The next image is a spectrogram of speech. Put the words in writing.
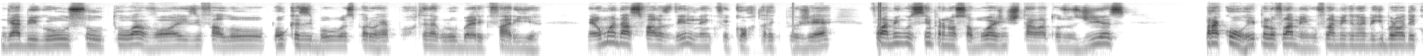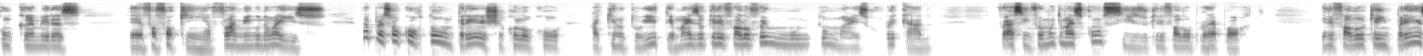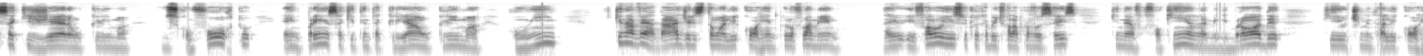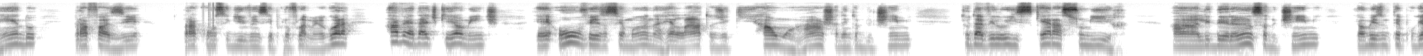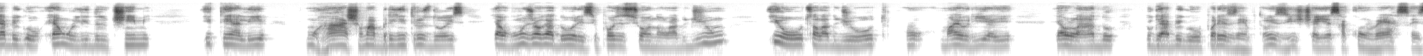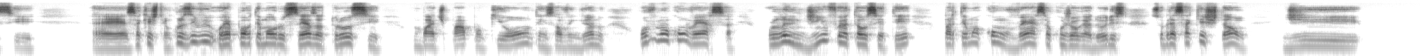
Gabigol soltou a voz e falou poucas e boas para o repórter da Globo, Eric Faria. Né, uma das falas dele, né, que foi cortada aqui pelo GE, Flamengo sempre é nosso amor, a gente está lá todos os dias para correr pelo Flamengo. O Flamengo não é Big Brother com câmeras é, fofoquinha. Flamengo não é isso. O pessoal cortou um trecho, colocou aqui no Twitter, mas o que ele falou foi muito mais complicado foi assim, foi muito mais conciso o que ele falou para o repórter. Ele falou que a imprensa que gera um clima de desconforto, é a imprensa que tenta criar um clima ruim, e que na verdade eles estão ali correndo pelo Flamengo. Né? E falou isso que eu acabei de falar para vocês, que não é fofoquinha, não é Big Brother, que o time está ali correndo para fazer, para conseguir vencer pelo Flamengo. Agora, a verdade é que realmente é, houve essa semana relatos de que há uma racha dentro do time, que o Davi Luiz quer assumir a liderança do time, e ao mesmo tempo o Gabigol é um líder do time, e tem ali um racha, uma briga entre os dois, e alguns jogadores se posicionam ao lado de um e outros ao lado de outro, a maioria aí é ao lado do Gabigol, por exemplo. Então existe aí essa conversa, esse, é, essa questão. Inclusive o repórter Mauro César trouxe um bate-papo que ontem, salvo engano, houve uma conversa. O Landim foi até o CT para ter uma conversa com os jogadores sobre essa questão de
